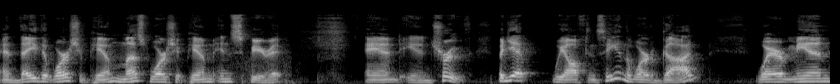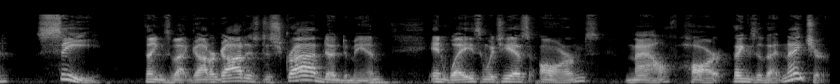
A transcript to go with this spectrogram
and they that worship him must worship him in spirit and in truth. But yet, we often see in the Word of God where men see things about God, or God is described unto men in ways in which he has arms mouth, heart, things of that nature.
